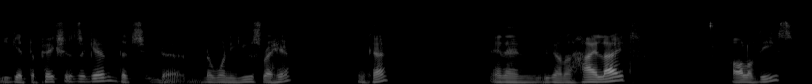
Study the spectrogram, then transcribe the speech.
you get the pictures again that's the the one you use right here okay. And then we're gonna highlight all of these.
